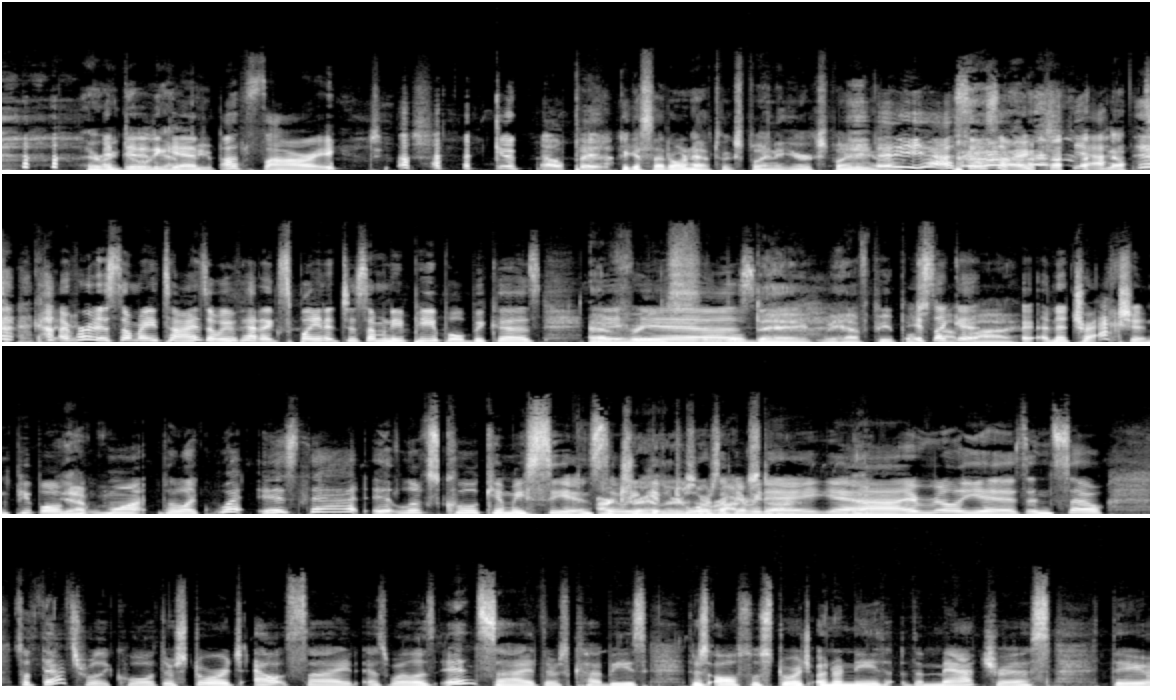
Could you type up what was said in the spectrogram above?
there we i go did it again, people. i'm sorry can't help it i guess i don't have to explain it you're explaining it yeah, so sorry. Yeah, No, I've heard it so many times that we've had to explain it to so many people because every single day we have people It's stop like by an attraction. People Yep. want. They're like, "What is that? It looks cool. Can we see it?" And so Our we give tours like every star. day. Yeah, it really is. And so, so that's really cool. There's storage outside as well as inside. There's cubbies. There's also storage underneath the mattress. They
